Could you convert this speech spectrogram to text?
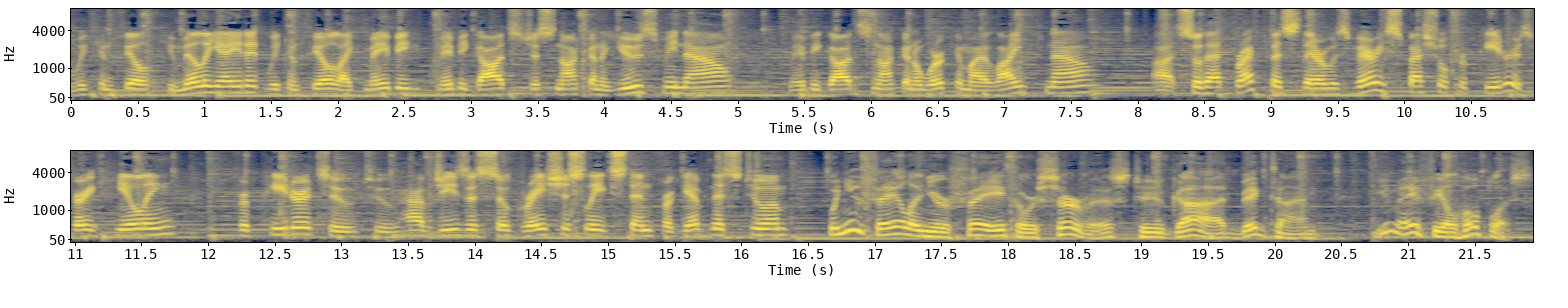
we can feel humiliated. We can feel like maybe, maybe God's just not going to use me now. Maybe God's not going to work in my life now. Uh, so that breakfast there was very special for Peter. It's very healing for Peter to, to have Jesus so graciously extend forgiveness to him. When you fail in your faith or service to God big time, you may feel hopeless.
